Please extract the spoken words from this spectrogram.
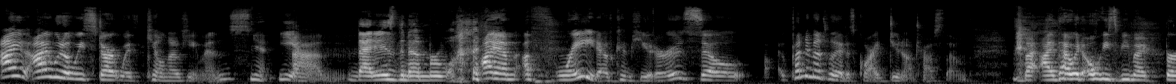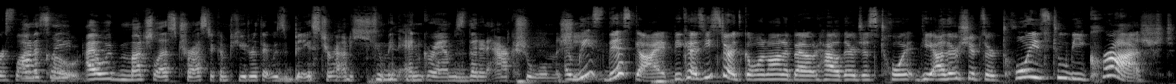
I I would always start with kill no humans. Yeah. yeah, Um, that is the number one. I am afraid of computers, so fundamentally at its core, I do not trust them. But I, that would always be my first line Honestly, of code. I would much less trust a computer that was based around human engrams than an actual machine. At least this guy, because he starts going on about how they're just toy. The other ships are toys to be crushed.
